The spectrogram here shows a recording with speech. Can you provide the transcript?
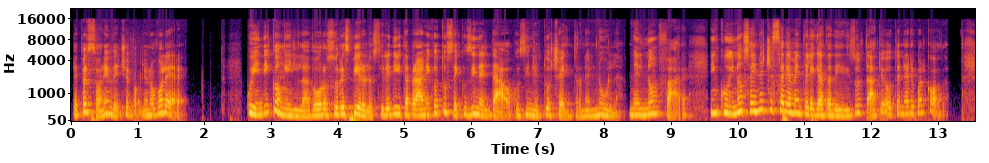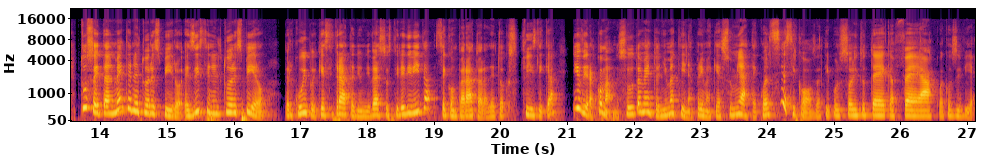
Le persone invece vogliono volere. Quindi con il lavoro sul respiro e lo stile di vita pranico tu sei così nel Dao, così nel tuo centro, nel nulla, nel non fare, in cui non sei necessariamente legata a dei risultati o a ottenere qualcosa. Tu sei talmente nel tuo respiro, esisti nel tuo respiro, per cui, poiché si tratta di un diverso stile di vita, se comparato alla detox fisica, io vi raccomando assolutamente ogni mattina, prima che assumiate qualsiasi cosa, tipo il solito tè, caffè, acqua e così via.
